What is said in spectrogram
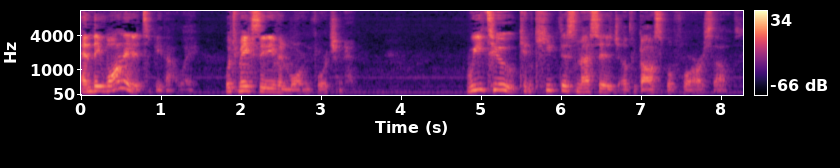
And they wanted it to be that way, which makes it even more unfortunate. We too can keep this message of the gospel for ourselves.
